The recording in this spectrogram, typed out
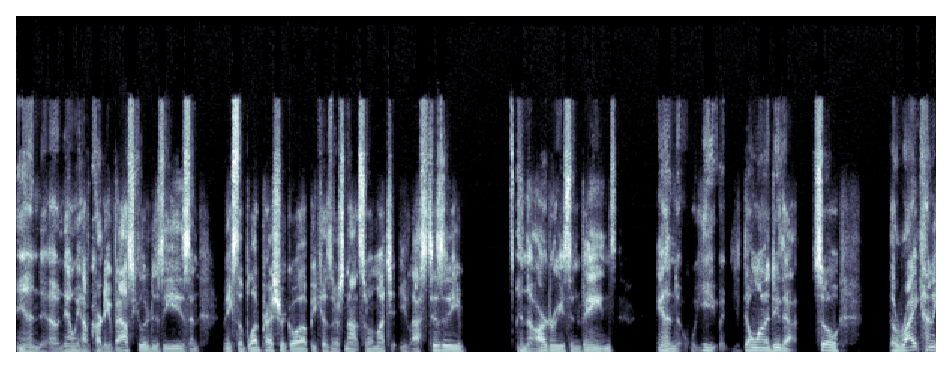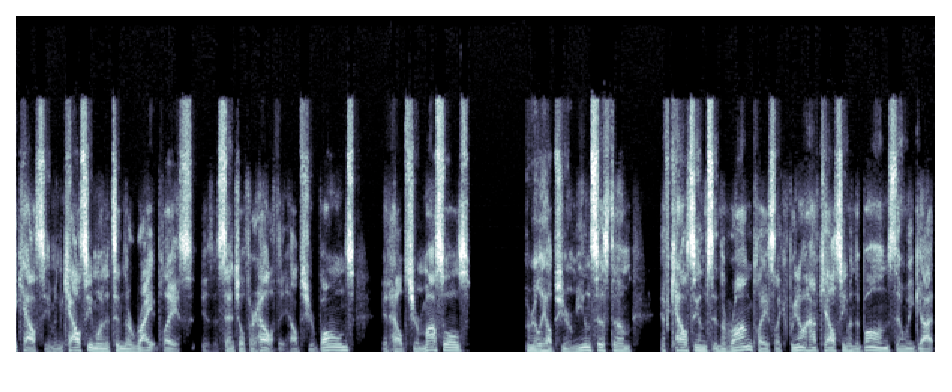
And uh, now we have cardiovascular disease and makes the blood pressure go up because there's not so much elasticity in the arteries and veins. And we you don't want to do that. So the right kind of calcium and calcium when it's in the right place is essential for health. It helps your bones, it helps your muscles, it really helps your immune system. If calcium's in the wrong place, like if we don't have calcium in the bones, then we got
